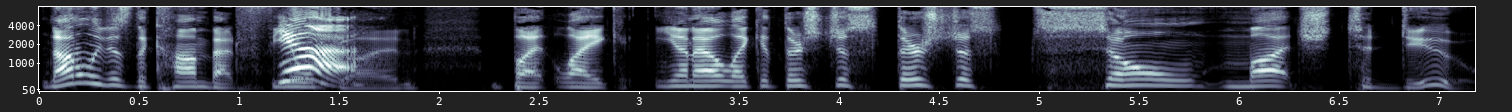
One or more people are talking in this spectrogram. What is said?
not only does the combat feel Yeah. good, but like you know, like there's just there's just so much to do.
